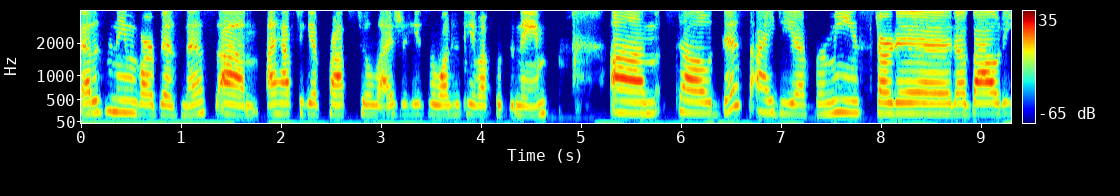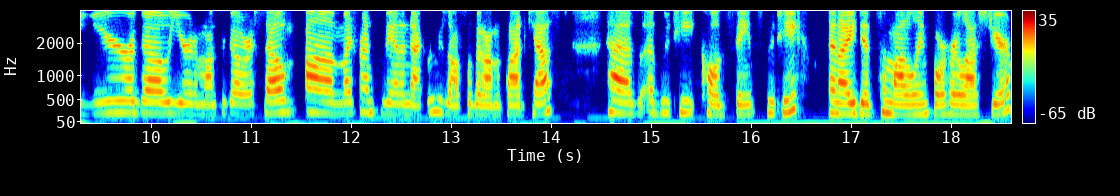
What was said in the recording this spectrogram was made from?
that is the name of our business. Um, I have to give props to Elijah. He's the one who came up with the name. Um, so this idea for me started about a year ago, year and a month ago or so. Um, my friend Savannah Necker, who's also been on the podcast, has a boutique called Saints Boutique, and I did some modeling for her last year.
